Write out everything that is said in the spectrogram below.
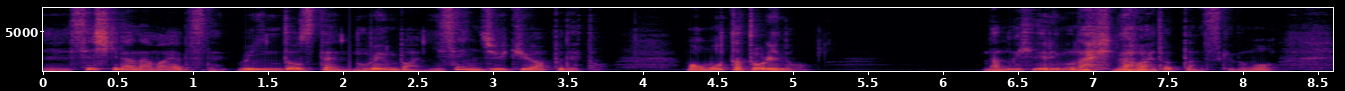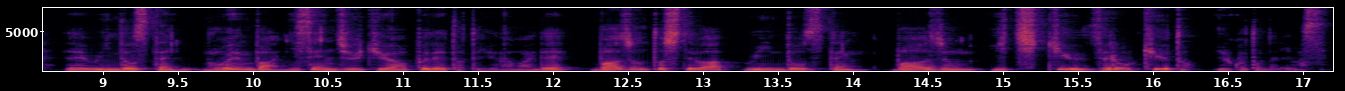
え正式な名前はですね、Windows 10 November 2019アップデート。まあ、思った通りの、何のひねりもない名前だったんですけども、え Windows 10 November 2019アップデートという名前で、バージョンとしては Windows 10バージョン1909ということになります。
